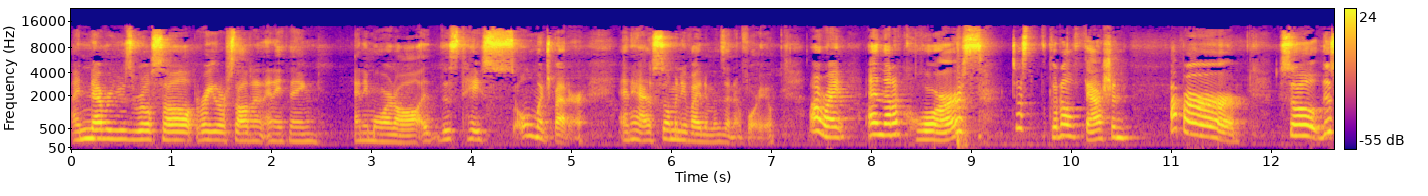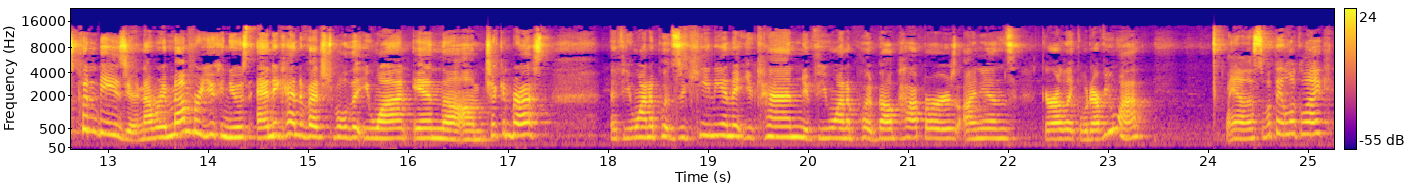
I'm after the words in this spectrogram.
I never use real salt, regular salt in anything anymore at all. This tastes so much better and has so many vitamins in it for you. All right, and then of course, just good old-fashioned pepper. So this couldn't be easier. Now remember, you can use any kind of vegetable that you want in the um, chicken breast. If you want to put zucchini in it, you can. If you want to put bell peppers, onions, garlic, whatever you want. And this is what they look like.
